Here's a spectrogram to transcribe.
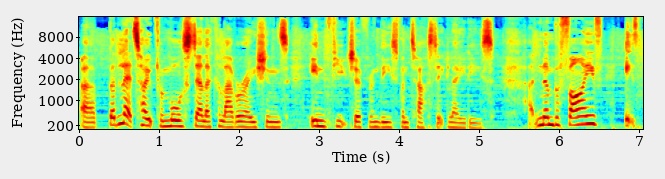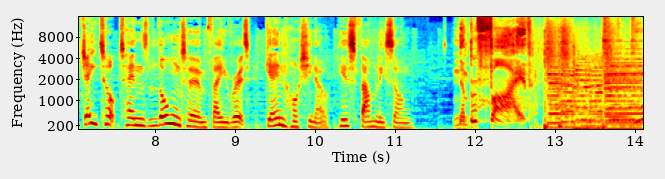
Uh, but let's hope for more stellar collaborations in future from these fantastic ladies. At number five, it's J Top 10's long term favourite, Gen Hoshino, his family song. Number 5.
